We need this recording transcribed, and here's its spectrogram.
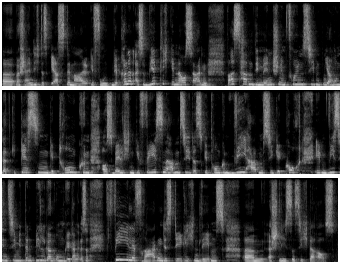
äh, wahrscheinlich das erste Mal gefunden. Wir können also wirklich genau sagen, was haben die Menschen im frühen siebten Jahrhundert gegessen, getrunken, aus welchen Gefäßen haben sie das getrunken, wie haben sie gekocht, eben wie sind sie mit den Pilgern umgegangen. Also viele Fragen des täglichen Lebens Lebens ähm, erschließen sich daraus.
